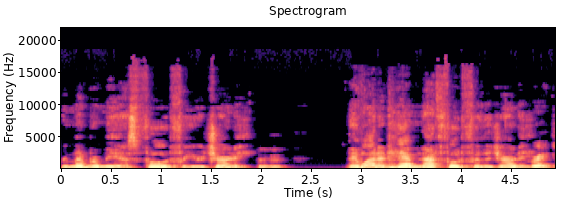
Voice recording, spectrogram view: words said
"Remember me as food for your journey." Mhm. They wanted him, not food for the journey. Right.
